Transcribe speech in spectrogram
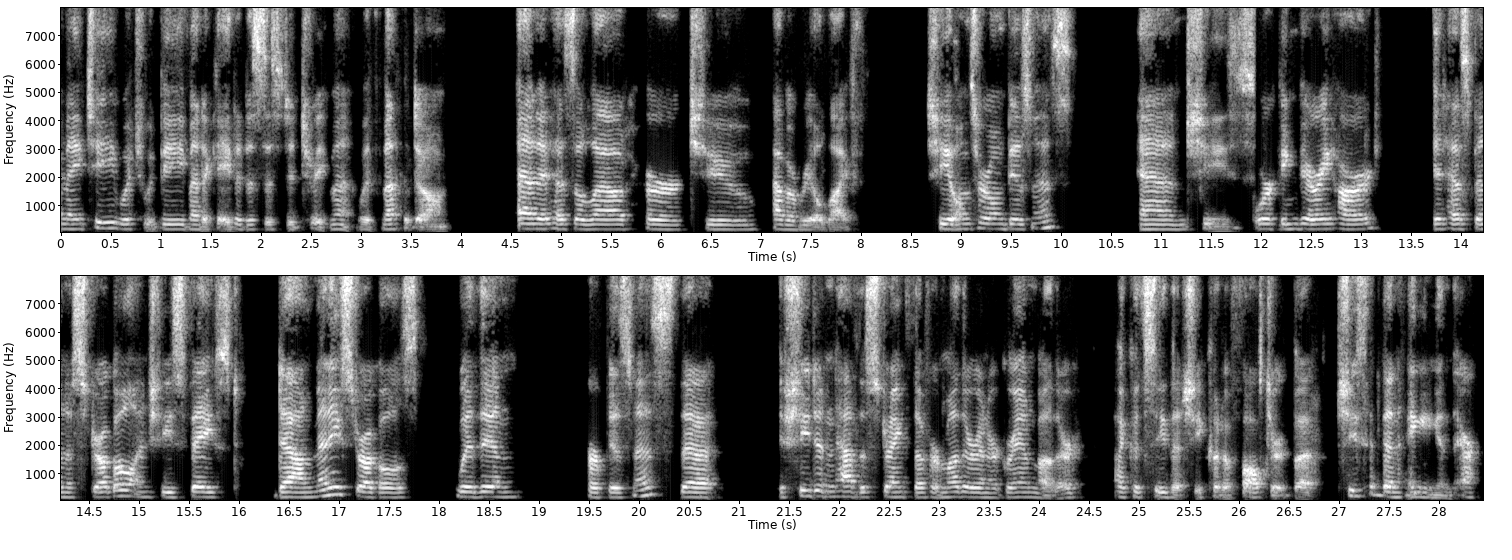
MAT, which would be medicated assisted treatment with methadone. And it has allowed her to have a real life. She owns her own business and she's working very hard. It has been a struggle and she's faced down many struggles within her business that if she didn't have the strength of her mother and her grandmother, I could see that she could have faltered, but she's been hanging in there.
